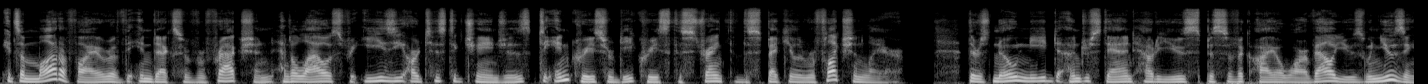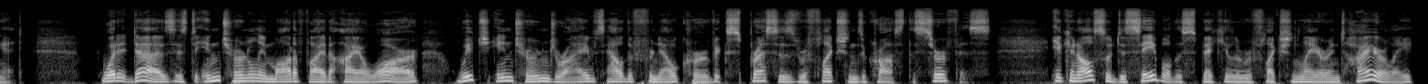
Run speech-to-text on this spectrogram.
It's a modifier of the index of refraction and allows for easy artistic changes to increase or decrease the strength of the specular reflection layer. There's no need to understand how to use specific IOR values when using it. What it does is to internally modify the IOR, which in turn drives how the Fresnel curve expresses reflections across the surface. It can also disable the specular reflection layer entirely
